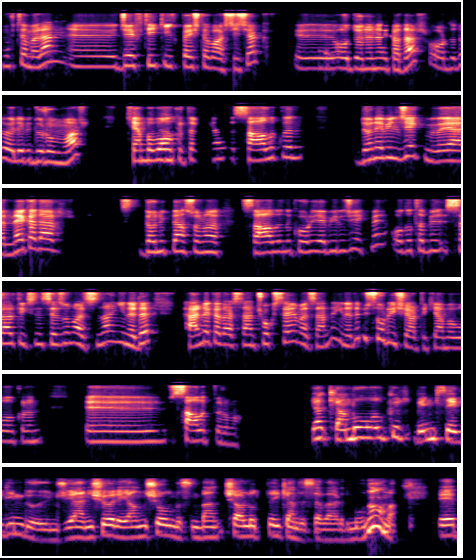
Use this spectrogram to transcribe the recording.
muhtemelen e, Jeff Teague ilk 5'te başlayacak. E, o dönene kadar. Orada da öyle bir durum var. Kemba Walker tabii sağlıklı dönebilecek mi veya ne kadar döndükten sonra sağlığını koruyabilecek mi? O da tabii Celtics'in sezon açısından yine de her ne kadar sen çok sevmesen de yine de bir soru işareti Kemba Walker'ın e, sağlık durumu. Ya Kemba Walker benim sevdiğim bir oyuncu. Yani şöyle yanlış olmasın ben Charlotte'dayken de severdim onu ama e,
